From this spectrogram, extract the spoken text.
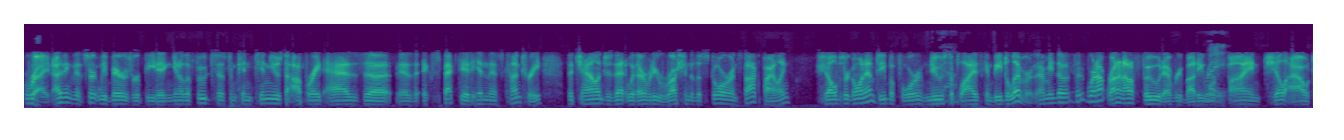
Right. I think that certainly bears repeating. You know, the food system continues to operate as uh, as expected in this country. The challenge is that with everybody rushing to the store and stockpiling, shelves are going empty before new Yeah. supplies can be delivered. I mean, the, the, we're not running out of food. Everybody, we're fine. Chill out.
